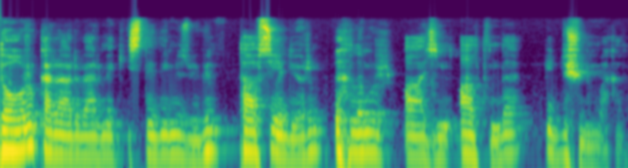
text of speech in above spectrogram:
doğru kararı vermek istediğimiz bir gün tavsiye ediyorum. Ihlamur ağacının altında bir düşünün bakalım.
